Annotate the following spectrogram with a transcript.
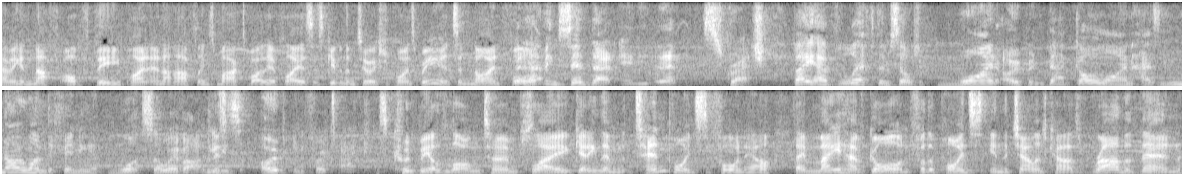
Having enough of the Pint-Anna halflings marked by their players has given them two extra points, bringing it to 9 4. But having said that, Andy, that scratch, they have left themselves wide open. That goal line has no one defending it whatsoever. And It this- is open for attack. This could be a long term play, getting them 10 points to 4 now. They may have gone for the points in the challenge cards rather than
